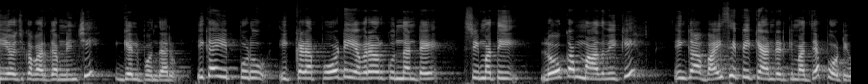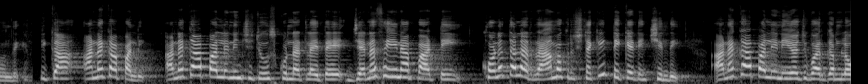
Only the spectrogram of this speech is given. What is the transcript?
నియోజకవర్గం నుంచి గెలుపొందారు. ఇక ఇప్పుడు ఇక్కడ పోటీ ఎవరెవరికి ఉందంటే శ్రీమతి లోకం మాధవికి ఇంకా వైసీపీ క్యాండిడేట్కి మధ్య పోటీ ఉంది. ఇక అనకాపల్లి. అనకాపల్లి నుంచి చూసుకున్నట్లయితే జనసేన పార్టీ కొనతల రామకృష్ణకి టికెట్ ఇచ్చింది. అనకాపల్లి నియోజకవర్గంలో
